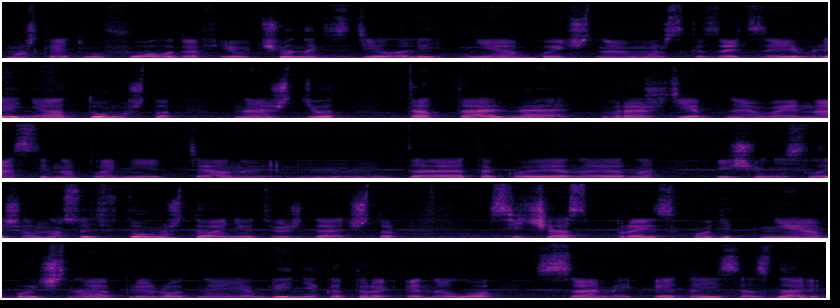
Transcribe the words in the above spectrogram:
можно сказать, уфологов и ученых сделали необычное, можно сказать, заявление о том, что нас ждет тотальная враждебная война с инопланетянами. Да, такое я, наверное, еще не слышал. Но суть в том, что они утверждают, что сейчас происходит необычное природное явление, которое НЛО сами это и создали.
